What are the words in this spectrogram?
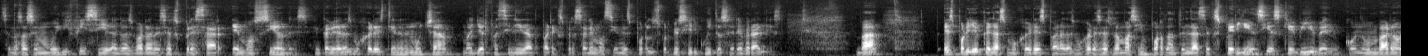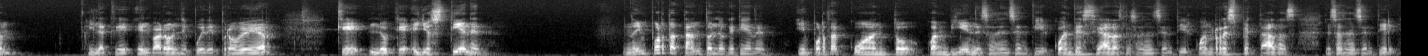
se nos hace muy difícil a los varones expresar emociones. En cambio, las mujeres tienen mucha mayor facilidad para expresar emociones por los propios circuitos cerebrales. ¿Va? Es por ello que las mujeres, para las mujeres es lo más importante, las experiencias que viven con un varón y la que el varón le puede proveer, que lo que ellos tienen. No importa tanto lo que tienen, Importa cuánto, cuán bien les hacen sentir, cuán deseadas les hacen sentir, cuán respetadas les hacen sentir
